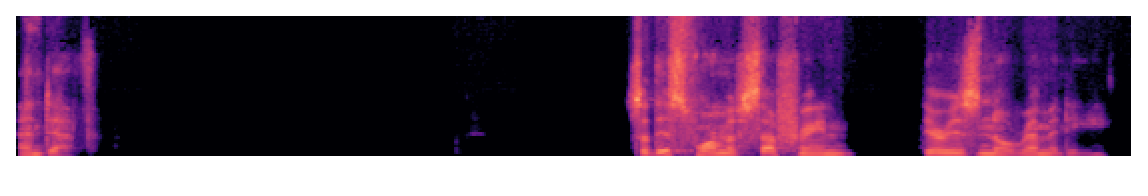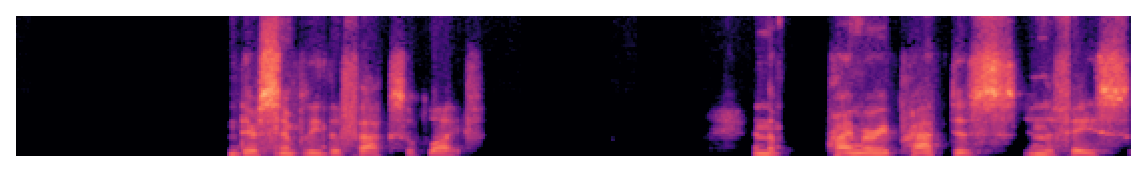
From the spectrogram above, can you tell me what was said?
and death. So, this form of suffering, there is no remedy. They're simply the facts of life. And the primary practice in the face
